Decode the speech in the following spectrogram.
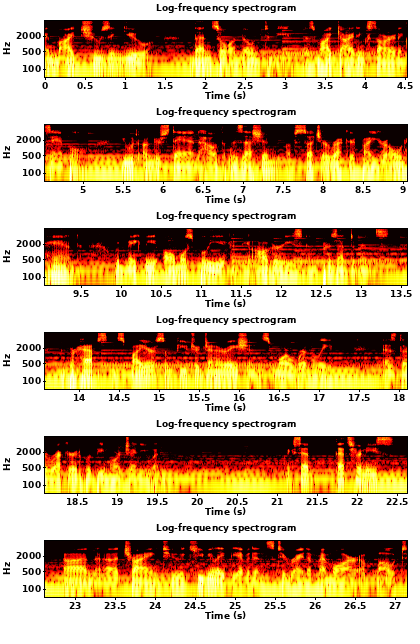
and my choosing you, then so unknown to me, as my guiding star and example, you would understand how the possession of such a record by your own hand would make me almost believe in the auguries and presentiments, and perhaps inspire some future generations more worthily, as the record would be more genuine. Like I said, that's her niece on uh, trying to accumulate the evidence to write a memoir about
